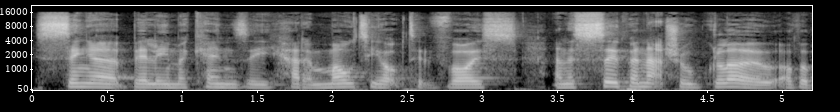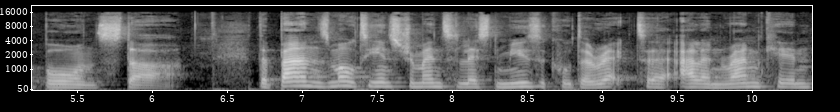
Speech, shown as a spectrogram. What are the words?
Singer Billy Mackenzie had a multi octave voice and the supernatural glow of a born star. The band's multi instrumentalist musical director, Alan Rankine,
